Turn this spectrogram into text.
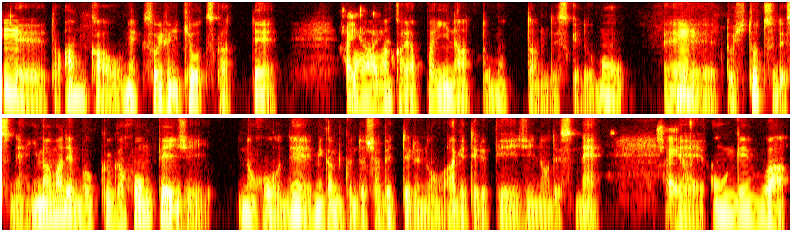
うん。えっ、と、アンカーをね、そういうふうに今日使って、はいはいアンカーやっぱいいなと思ったんですけども、えっ、と、一つですね、今まで僕がホームページの方で三上くんと喋ってるのを上げてるページのですね、はいはい。えー音源は、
